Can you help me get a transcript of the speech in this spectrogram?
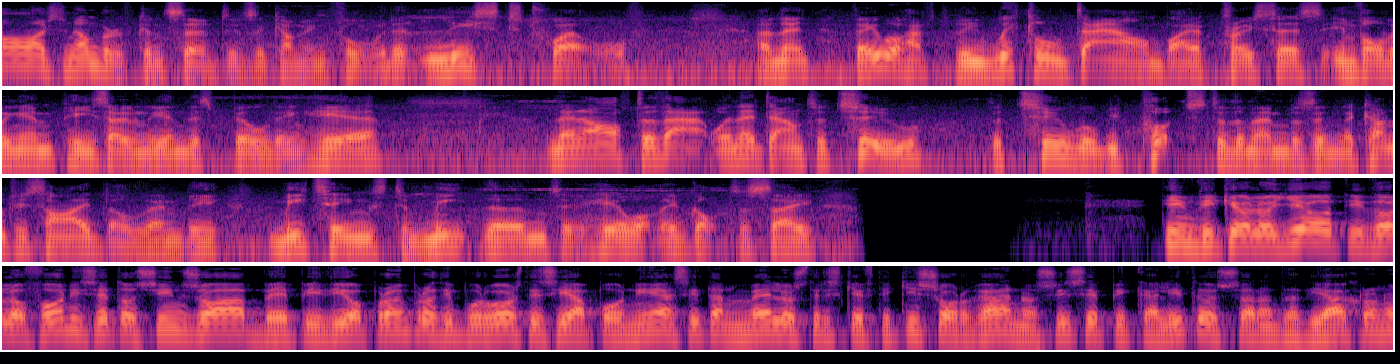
large number of conservatives are coming forward, at least 12. And then they will have to be whittled down by a process involving MPs only in this building here. And then after that, when they're down to two, the two will be put to the members in the countryside. There'll then be meetings to meet them, to hear what they've got to say. Την δικαιολογία ότι δολοφόνησε το Σίνζο Άμπε επειδή ο πρώην Πρωθυπουργός της Ιαπωνίας ήταν μέλος θρησκευτικής οργάνωσης, επικαλείται ο 42χρονο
